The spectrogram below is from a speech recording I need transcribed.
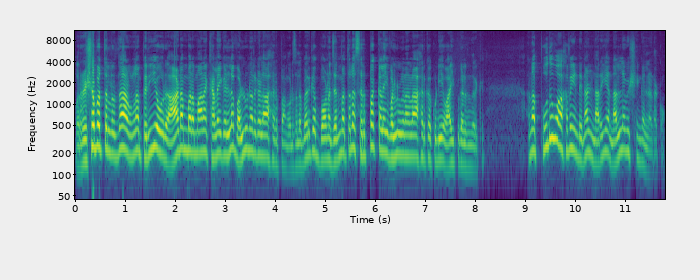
ஒரு ரிஷபத்தில் இருந்தால் அவங்களாம் பெரிய ஒரு ஆடம்பரமான கலைகளில் வல்லுநர்களாக இருப்பாங்க. ஒரு சில பேருக்கு போன ஜென்மத்தில் சிற்பக்கலை வல்லுநர்களாக இருக்கக்கூடிய வாய்ப்புகள் இருந்திருக்கு. ஆனால் பொதுவாகவே இன்றைய நாள் நிறைய நல்ல விஷயங்கள் நடக்கும்.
